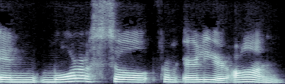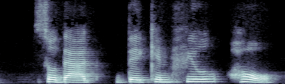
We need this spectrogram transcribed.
and more so from earlier on so that they can feel whole.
